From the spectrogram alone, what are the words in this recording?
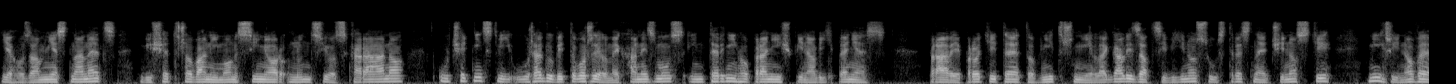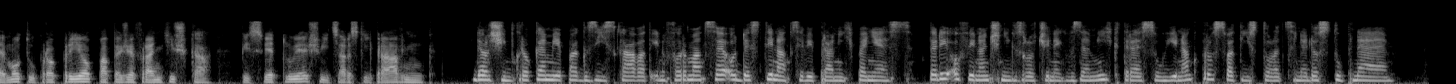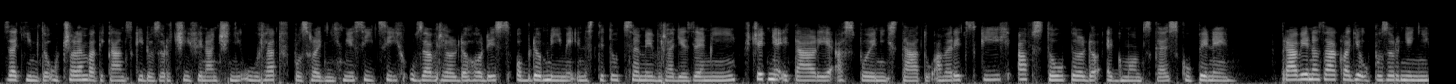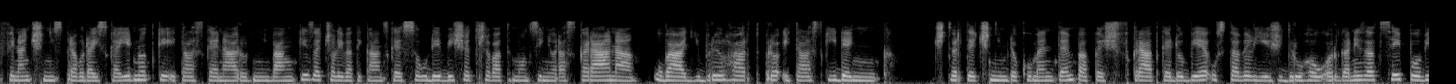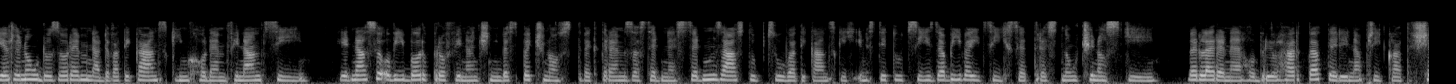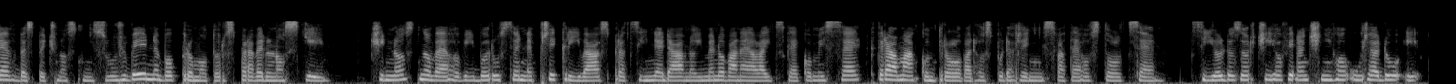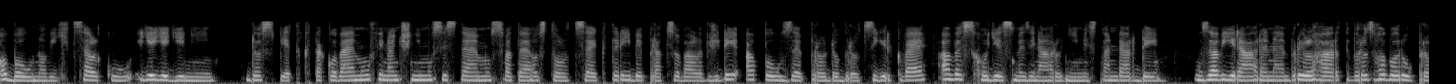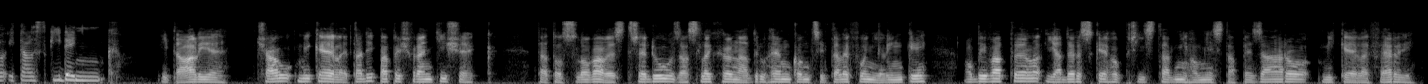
Jeho zaměstnanec, vyšetřovaný monsignor Nuncio Scarano, v účetnictví úřadu vytvořil mechanismus interního praní špinavých peněz. Právě proti této vnitřní legalizaci výnosů z trestné činnosti míří nové motu proprio papeže Františka, vysvětluje švýcarský právník. Dalším krokem je pak získávat informace o destinaci vypraných peněz, tedy o finančních zločinech v zemích, které jsou jinak pro svatý stolec nedostupné. Za tímto účelem Vatikánský dozorčí finanční úřad v posledních měsících uzavřel dohody s obdobnými institucemi v řadě zemí, včetně Itálie a Spojených států amerických a vstoupil do Egmontské skupiny. Právě na základě upozornění finanční spravodajské jednotky Italské národní banky začaly vatikánské soudy vyšetřovat monsignora Scarána, uvádí Brülhart pro italský deník. Čtvrtečním dokumentem papež v krátké době ustavil již druhou organizaci pověřenou dozorem nad vatikánským chodem financí. Jedná se o výbor pro finanční bezpečnost, ve kterém zasedne sedm zástupců vatikánských institucí zabývajících se trestnou činností. Vedle Reného Brülharta, tedy například šéf bezpečnostní služby nebo promotor spravedlnosti. Činnost nového výboru se nepřekrývá s prací nedávno jmenované laické komise, která má kontrolovat hospodaření svatého stolce. Cíl dozorčího finančního úřadu i obou nových celků je jediný. Dospět k takovému finančnímu systému svatého stolce, který by pracoval vždy a pouze pro dobro církve a ve shodě s mezinárodními standardy. Uzavírá René Brülhart v rozhovoru pro italský deník. Itálie. Čau, Mikéle, tady papež František. Tato slova ve středu zaslechl na druhém konci telefonní linky obyvatel jaderského přístavního města Pesaro Michele Ferri.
